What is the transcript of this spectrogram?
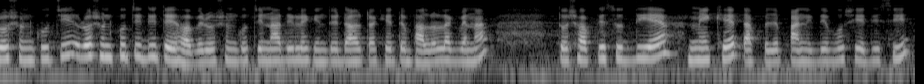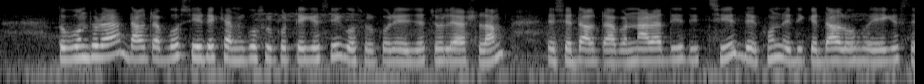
রসুন কুচি। রসুন কুচি দিতেই হবে। রসুন কুচি না দিলে কিন্তু এই ডালটা খেতে ভালো লাগবে না। তো সব কিছু দিয়ে মেখে তারপরে পানি দিয়ে বসিয়ে দিছি। তো বন্ধুরা, ডালটা বসিয়ে রেখে আমি গোসল করতে গেছি। গোসল করে এই যে চলে আসলাম। এসে ডালটা আবার নাড়া দিয়ে দিচ্ছি। দেখুন, এদিকে ডালও হয়ে গেছে,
